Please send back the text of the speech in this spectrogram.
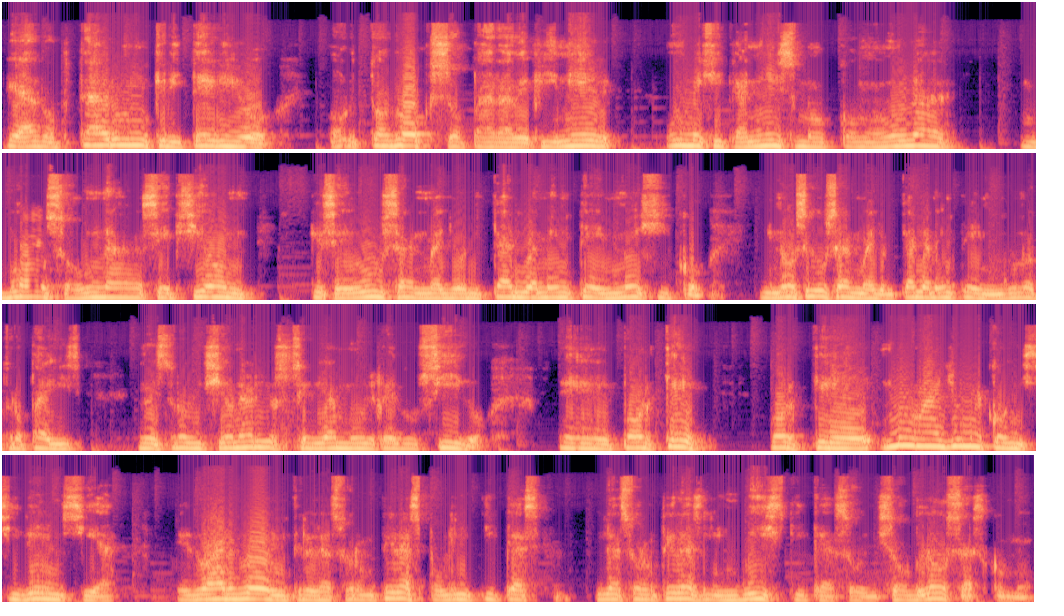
que adoptar un criterio ortodoxo para definir un mexicanismo como una voz o una acepción que se usan mayoritariamente en México y no se usan mayoritariamente en ningún otro país, nuestro diccionario sería muy reducido. Eh, ¿Por qué? Porque no hay una coincidencia, Eduardo, entre las fronteras políticas y las fronteras lingüísticas o isoglosas, como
